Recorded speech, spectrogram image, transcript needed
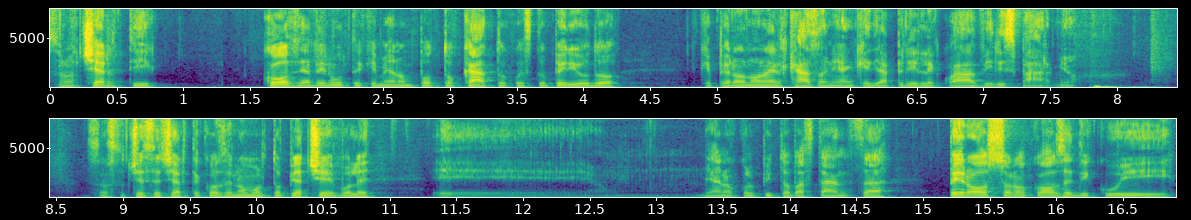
sono certe cose avvenute che mi hanno un po' toccato questo periodo, che però non è il caso neanche di aprirle qua, vi risparmio. Sono successe certe cose non molto piacevoli e mi hanno colpito abbastanza, però sono cose di cui...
